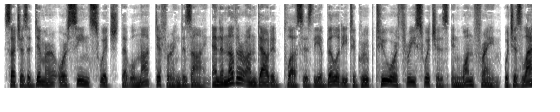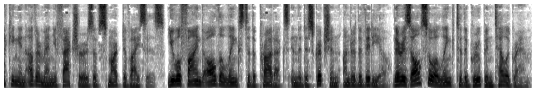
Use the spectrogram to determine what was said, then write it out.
such as a dimmer or scene switch that will not differ in design. And another undoubted plus is the ability to group two or three switches in one frame, which is lacking in other manufacturers of smart devices. You will find all the links to the products in the description under the video. There is also a link to the group in Telegram,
